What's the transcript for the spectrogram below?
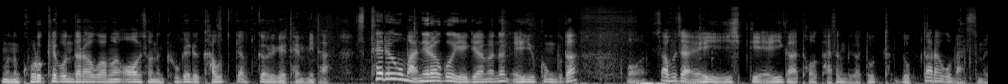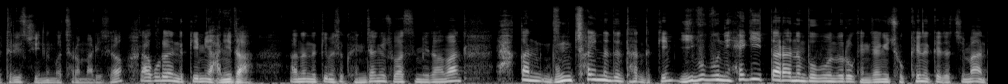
그러면 그렇게 본다라고 하면 어 저는 고개를 가웃가웃거리게 됩니다. 스테레오만이라고 얘기하면은 A60보다 어, 사부자 A20D A가 더 가성비가 높, 높다라고 말씀을 드릴 수 있는 것처럼 말이죠. 싸구려의 느낌이 아니다. 라는 느낌에서 굉장히 좋았습니다만 약간 뭉쳐있는 듯한 느낌? 이 부분이 핵이 있다라는 부분으로 굉장히 좋게 느껴졌지만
